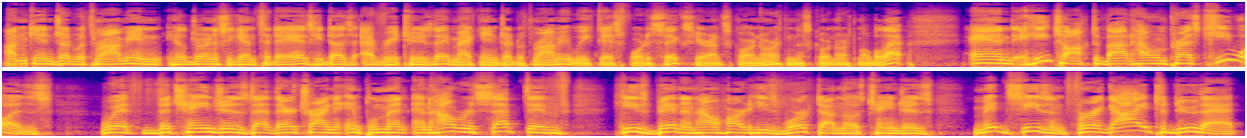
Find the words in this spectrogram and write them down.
on Mackey and Judd with Ramie, and he'll join us again today as he does every Tuesday. Mackey and Judd with Ramie, weekdays four to six here on SKOR North and the SKOR North mobile app. And he talked about how impressed he was with the changes that they're trying to implement and how receptive he's been and how hard he's worked on those changes mid-season. For a guy to do that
